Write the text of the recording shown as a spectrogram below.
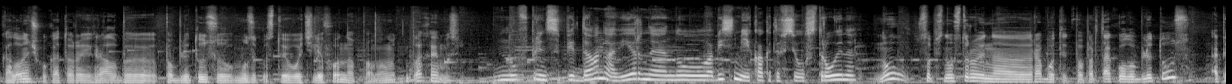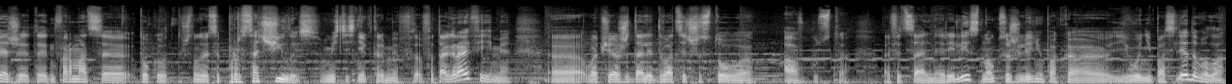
колоночку, которая играла бы по Bluetooth музыку с твоего телефона. По-моему, это неплохая мысль. Ну, в принципе, да, наверное, но объясни мне, как это все устроено. Ну, собственно, устроено, работает по протоколу Bluetooth. Опять же, эта информация только, что называется, просочилась вместе с некоторыми фотографиями. Э, вообще ожидали 26 августа официальный релиз, но, к сожалению, пока его не последовало,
